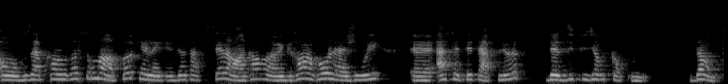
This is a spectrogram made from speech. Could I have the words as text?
on vous apprendra sûrement pas que l'intelligence artificielle a encore un grand rôle à jouer euh, à cette étape-là de diffusion de contenu. Donc,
